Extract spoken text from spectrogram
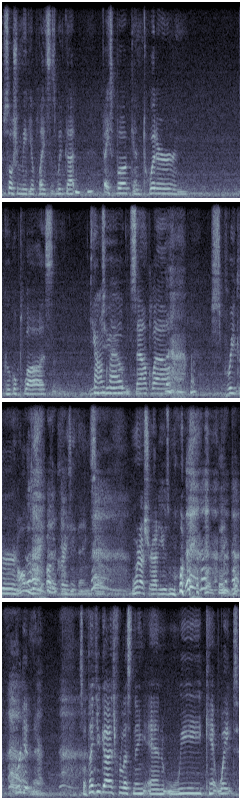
social media places. We've got Facebook and Twitter and Google Plus and YouTube SoundCloud. and SoundCloud, Spreaker, and all these other, other crazy things. So we're not sure how to use them all, don't but we're getting there. So thank you guys for listening, and we can't wait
